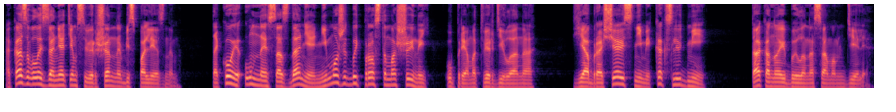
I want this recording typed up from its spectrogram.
оказывалось занятием совершенно бесполезным. «Такое умное создание не может быть просто машиной», — упрямо твердила она. «Я обращаюсь с ними, как с людьми». Так оно и было на самом деле.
